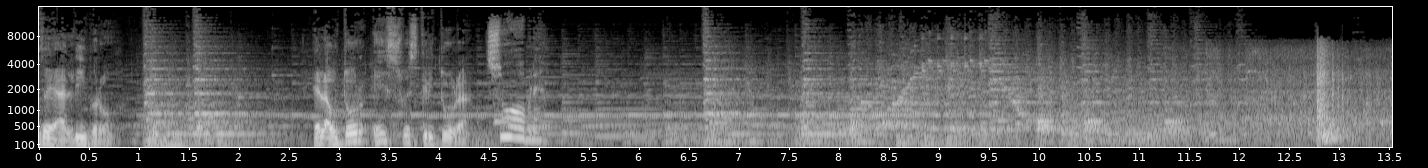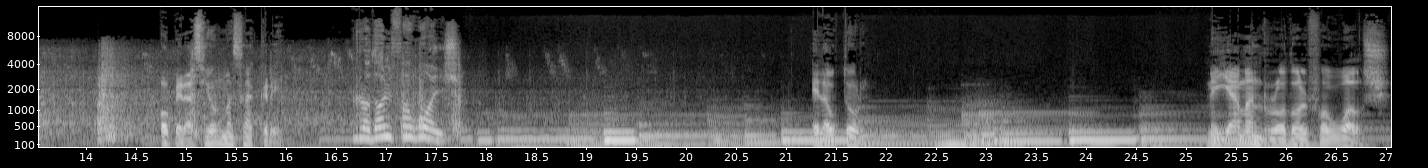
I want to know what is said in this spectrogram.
de Alibro. El autor es su escritura. Su obra. Operación Masacre. Rodolfo Walsh. El autor. Me llaman Rodolfo Walsh.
